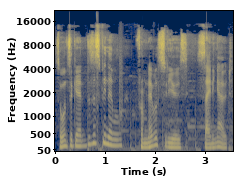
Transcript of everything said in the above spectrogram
So once again, this is Nevil from Nevil Studios signing out.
